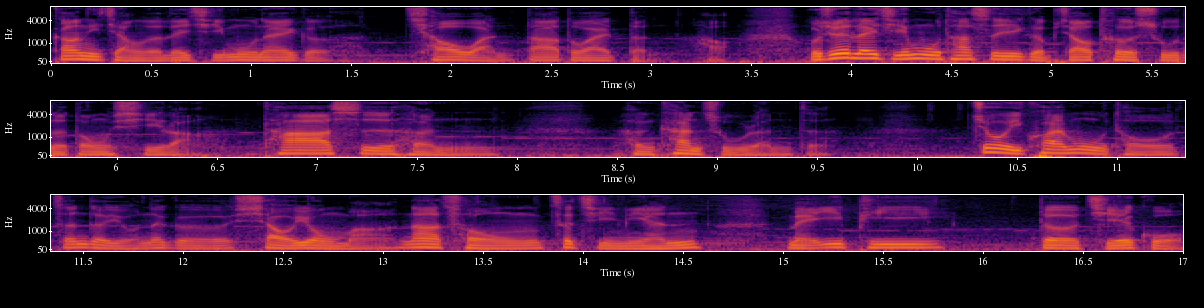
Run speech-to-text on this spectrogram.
刚你讲的雷吉木那一个敲完，大家都在等。好，我觉得雷吉木它是一个比较特殊的东西啦，它是很很看主人的。就一块木头，真的有那个效用吗？那从这几年每一批的结果，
